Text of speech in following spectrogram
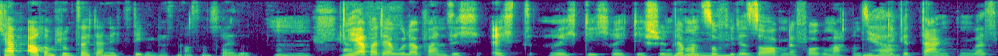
Ich habe auch im Flugzeug dann nichts liegen lassen, ausnahmsweise. Hm. Ja. Ja. aber der Urlaub war an sich echt richtig, richtig schön. Wir haben uns so Mhm. viele Sorgen davor gemacht und so Ja. viele Gedanken, was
